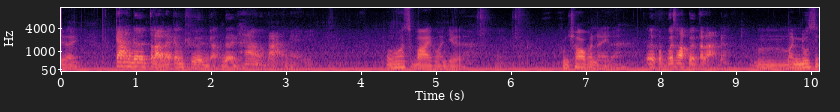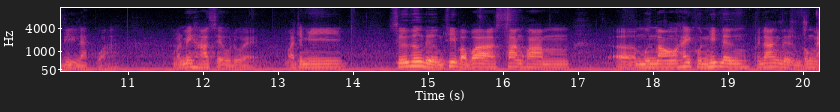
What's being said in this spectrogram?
เรื่อยการเดินตลาดนัดกลางคืนกับเดินห้างต่างๆไงพี่ๆผมว่าสบายกว่าเยอะ คุณชอบอันไหนล่ะเออผมก็ชอบเดินตลาดนะอืมมันรู้สึก relax กว่า มันไม่ hard sell ด้วย อาจจะมีซื้อเครื่องดื่มที่แบบว่าสร้างความเอ่อ มึนเมาให้คุณนิดนึงไปนั่งดื่มตรงไหน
